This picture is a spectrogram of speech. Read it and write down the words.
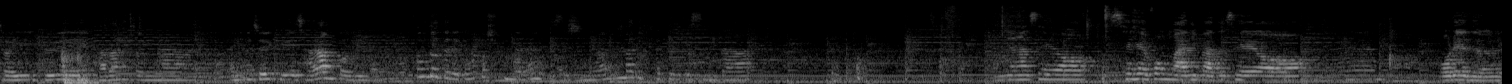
저희 교회의 바라는 점이나 아니면 저희 교회 자랑거리 성도들에게 하고 싶은 말 있으시면 한마디 부탁드리겠습니다. 안녕하세요. 새해 복 많이 받으세요. 올해는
